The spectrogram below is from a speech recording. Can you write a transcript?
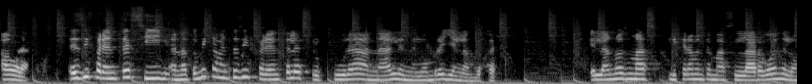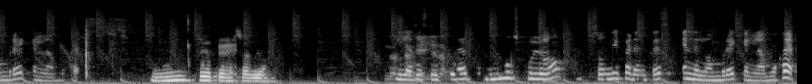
Ahora, es diferente, sí, anatómicamente es diferente la estructura anal en el hombre y en la mujer el ano es más, ligeramente más largo en el hombre que en la mujer. Mm, y las estructuras del músculo son diferentes en el hombre que en la mujer.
